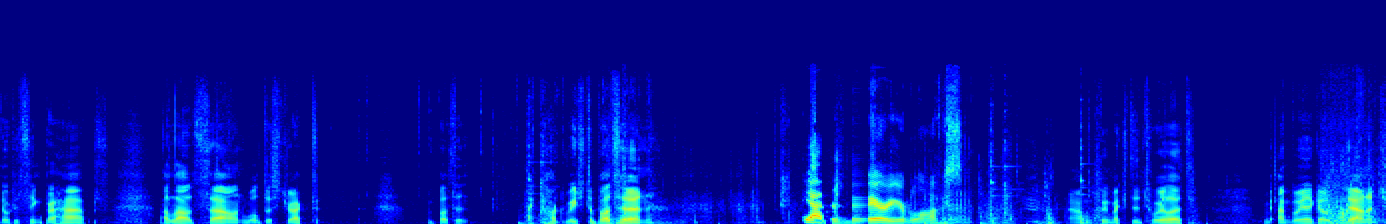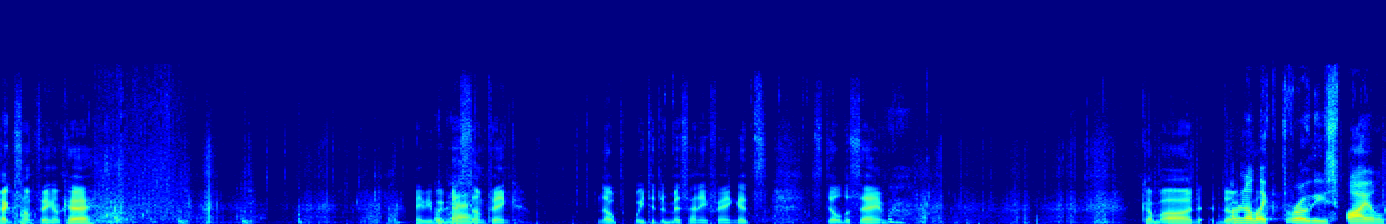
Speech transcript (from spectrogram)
noticing perhaps a loud sound will distract. Button. I can't reach the button. Yeah, there's barrier blocks. I'm going back to the toilet. I'm going to go down and check something. Okay. Maybe we Okay. missed something. Nope, we didn't miss anything. It's still the same. Come on. No. I'm gonna like throw these files.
